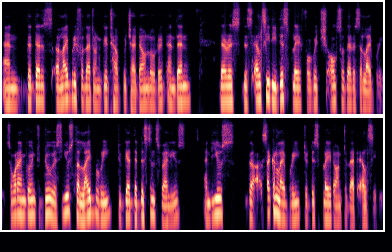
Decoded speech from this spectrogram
and th there is a library for that on GitHub, which I downloaded. And then there is this LCD display for which also there is a library. So what I'm going to do is use the library to get the distance values and use the second library to display it onto that LCD.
